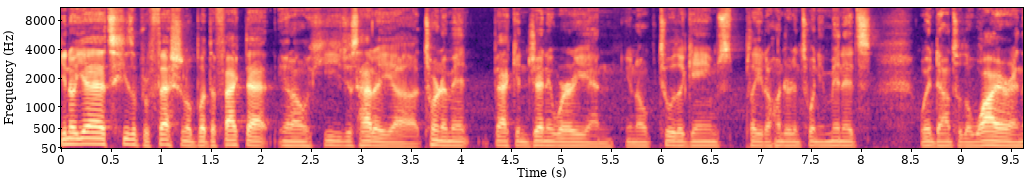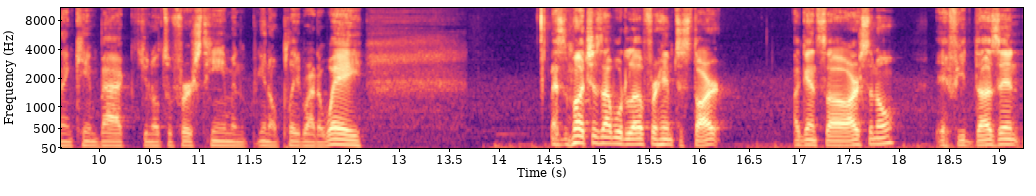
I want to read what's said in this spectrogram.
You know, yeah, he's a professional, but the fact that you know he just had a uh, tournament back in January, and you know, two of the games played 120 minutes, went down to the wire, and then came back, you know, to first team and you know played right away. As much as I would love for him to start against uh, Arsenal, if he doesn't,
